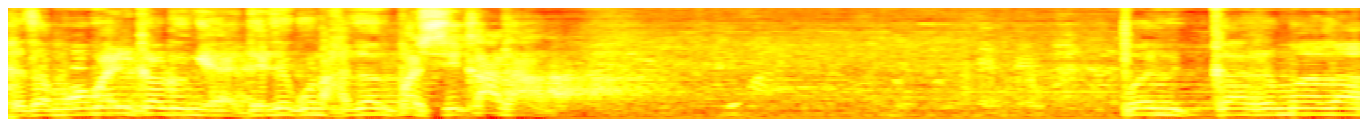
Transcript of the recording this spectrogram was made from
त्याचा मोबाईल काढून घ्या त्याच्याकडून हजार पाचशे काढा. पण कर्माला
